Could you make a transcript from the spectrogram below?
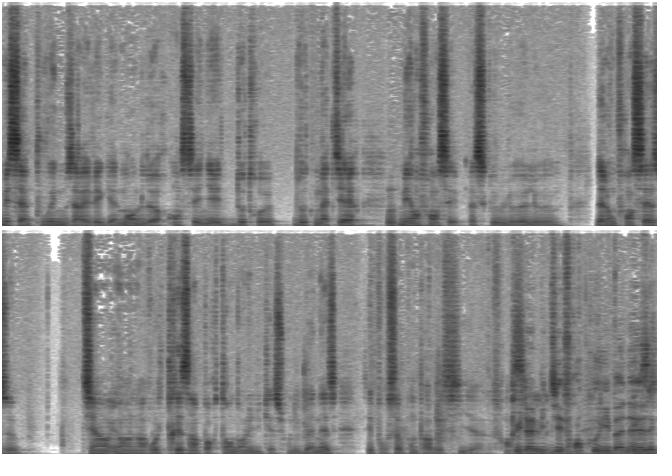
mais ça pouvait nous arriver également de leur enseigner d'autres matières, mmh. mais en français, parce que le, la langue française tient un, rôle très important dans l'éducation libanaise. C'est pour ça qu'on parle aussi euh, français. Puis l'amitié franco-libanaise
